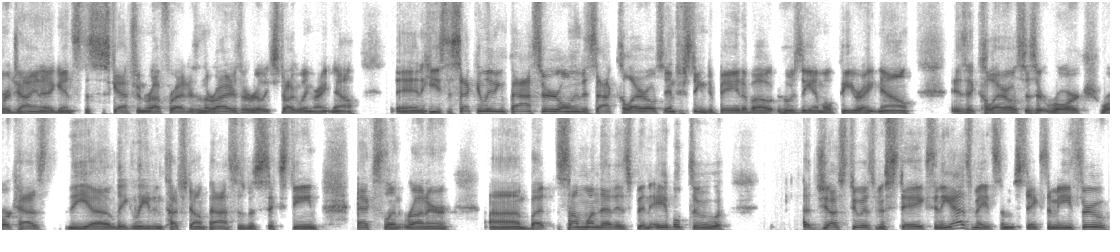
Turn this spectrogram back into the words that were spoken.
Regina against the Saskatchewan Roughriders, and the Riders are really struggling right now. And he's the second leading passer, only to Zach Collaros. Interesting debate about who's the MOP right now. Is it Collaros? Is it Rourke? Rourke has the uh, league lead in touchdown passes with 16. Excellent runner, um, but someone that has been able to adjust to his mistakes, and he has made some mistakes. I mean, he threw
